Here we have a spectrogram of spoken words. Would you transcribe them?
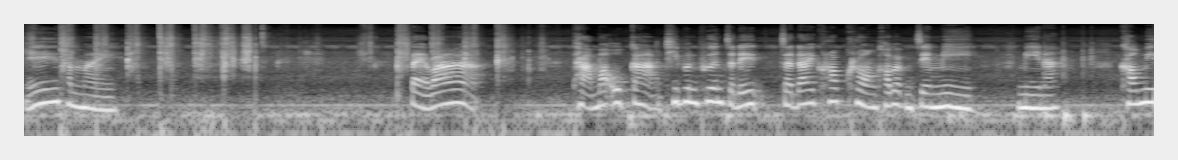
เอ๊ะทำไม แต่ว่า ถามว่าโอกาสที่เพื่อนๆจะได้จะได้ครอบครองเขาแบบเจมีมีนะเขามี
